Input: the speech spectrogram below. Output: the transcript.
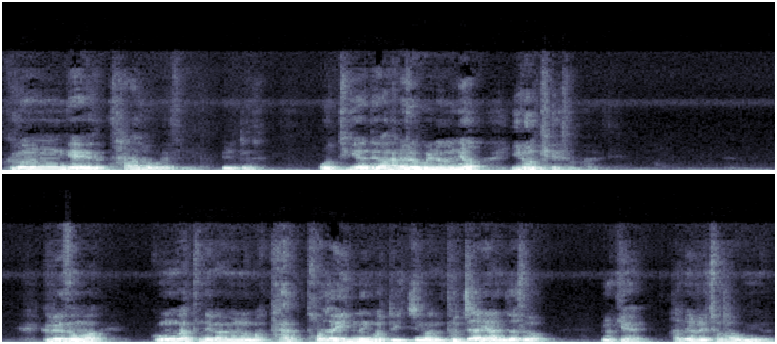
그런 게 사라져 버렸습니다. 빌딩 숲. 어떻게 해야 돼요? 하늘을 보려면요 이렇게 해서 가야 돼요. 그래서 막 공원 같은 데 가면은 막다 터져 있는 것도 있지만 돗자리에 앉아서 이렇게 하늘을 쳐다보면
